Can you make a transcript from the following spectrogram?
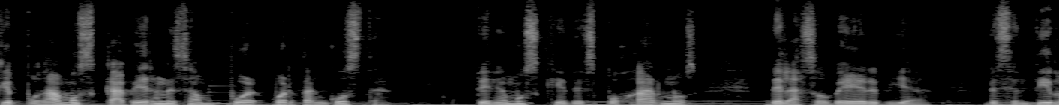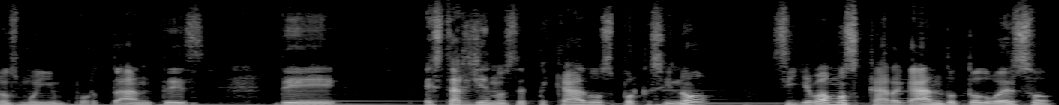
que podamos caber en esa puerta angosta, tenemos que despojarnos de la soberbia, de sentirnos muy importantes, de estar llenos de pecados, porque si no, si llevamos cargando todo eso,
